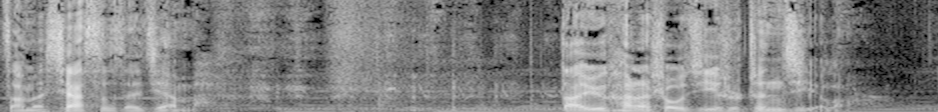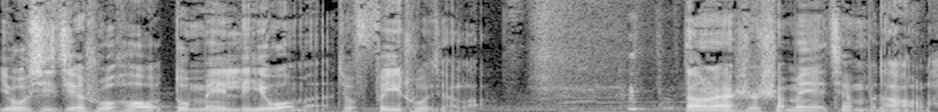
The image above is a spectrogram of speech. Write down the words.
咱们下次再见吧。大鱼看了手机是真急了，游戏结束后都没理我们，就飞出去了。当然是什么也见不到了，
